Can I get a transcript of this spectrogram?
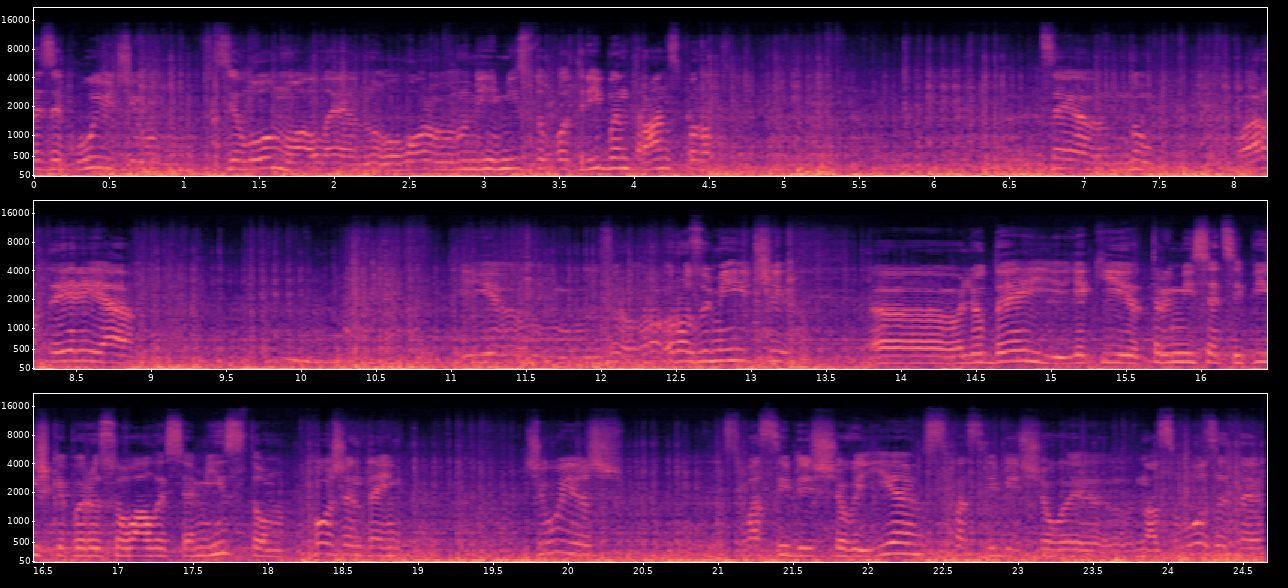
ризикуючи в цілому, але ну, місту потрібен транспорт. Це ну, артерія. І розуміючи е, людей, які три місяці пішки пересувалися містом, кожен день чуєш. Спасибі, що ви є, спасибі, що ви нас возите.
